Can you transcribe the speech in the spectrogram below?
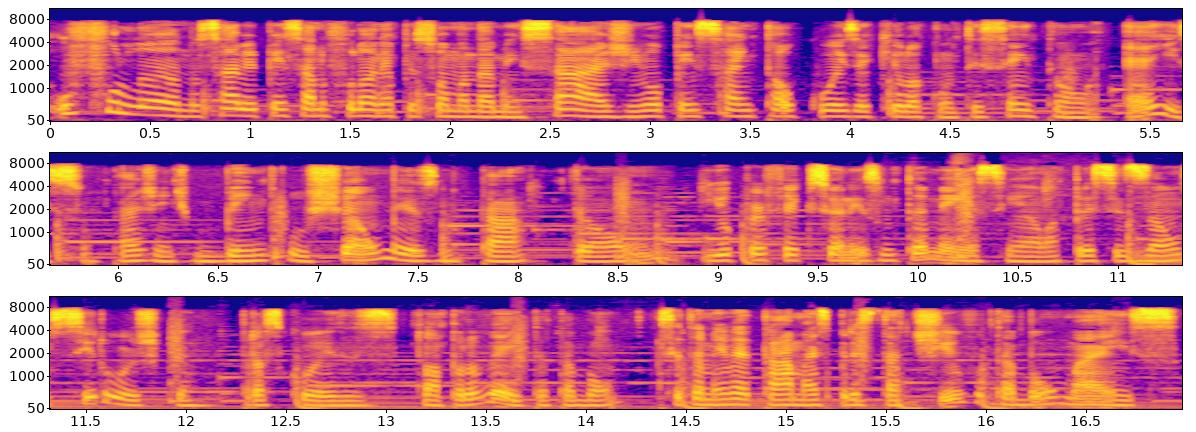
o fulano, sabe? Pensar no fulano e a pessoa mandar mensagem, ou pensar em tal coisa e aquilo acontecer. Então, é isso, tá, gente? Bem bruxão mesmo, tá? Então, e o perfeccionismo também, assim, é uma precisão cirúrgica para as coisas. Então, aproveita, tá bom? Você também vai estar tá mais prestativo, tá bom? Mais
